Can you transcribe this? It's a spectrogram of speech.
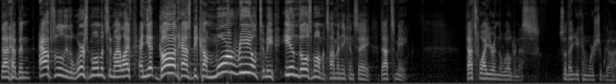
that have been absolutely the worst moments in my life, and yet God has become more real to me in those moments. How many can say, That's me? That's why you're in the wilderness, so that you can worship God.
